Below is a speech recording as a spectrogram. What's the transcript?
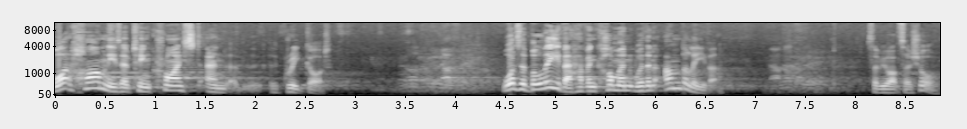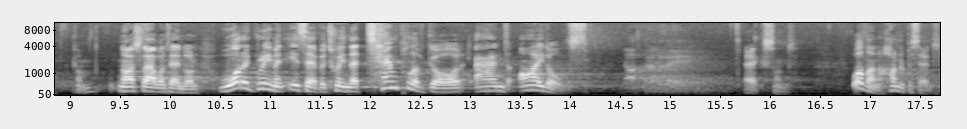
What harmony is there between Christ and uh, Greek God? Nothing. What does a believer have in common with an unbeliever? Nothing. Some of you aren't so sure. Come. Nice loud one to end on. What agreement is there between the temple of God and idols? Nothing. Excellent. Well done, 100%.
